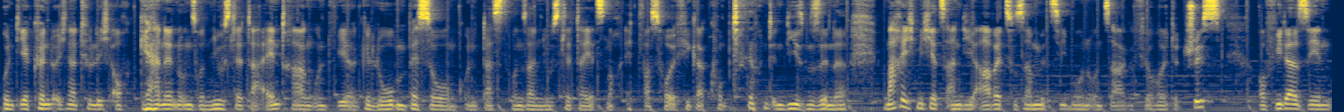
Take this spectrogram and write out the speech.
Und ihr könnt euch natürlich auch gerne in unsere Newsletter eintragen und wir geloben Besserung und dass unser Newsletter jetzt noch etwas häufiger kommt. Und in diesem Sinne mache ich mich jetzt an die Arbeit zusammen mit Simon und sage für heute Tschüss, auf Wiedersehen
